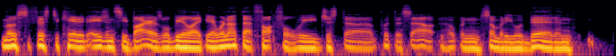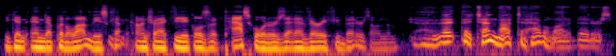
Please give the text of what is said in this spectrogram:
Most sophisticated agency buyers will be like yeah we're not that thoughtful. We just uh, put this out and hoping somebody would bid. And you can end up with a lot of these contract vehicles with task orders that have very few bidders on them. Yeah, they, they tend not to have a lot of bidders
